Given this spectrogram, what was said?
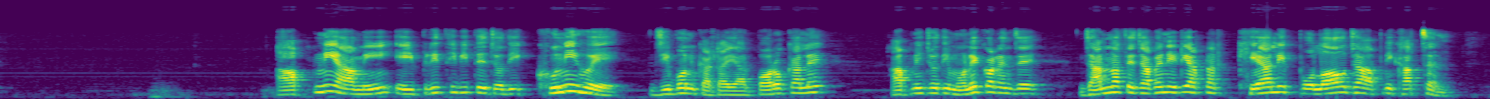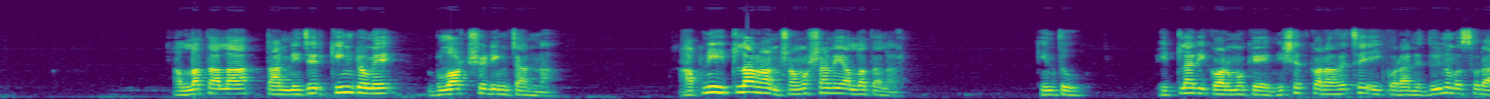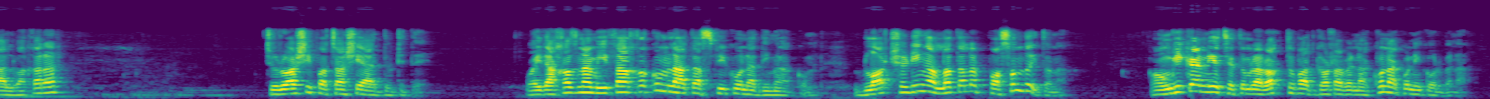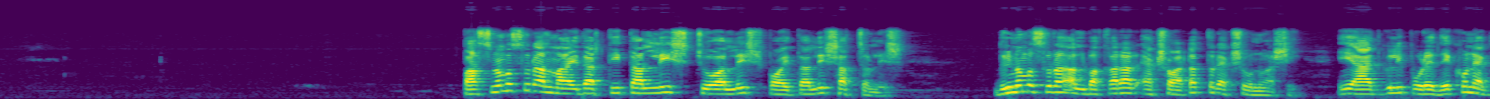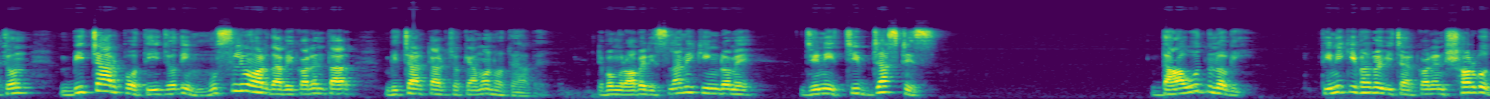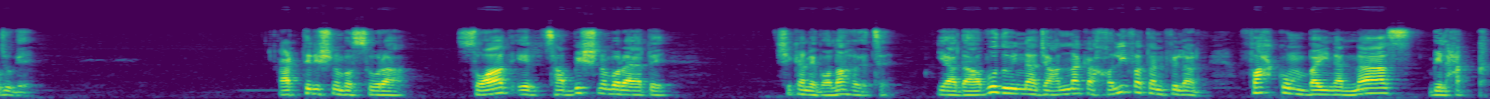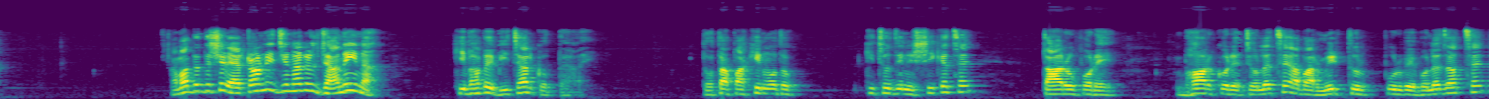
আপনি, আমি এই পৃথিবীতে যদি খুনি হয়ে জীবন কাটাই আর পরকালে আপনি যদি মনে করেন যে জান্নাতে যাবেন, এটি আপনার খেয়ালি পোলাও যা আপনি খাচ্ছেন। আল্লাহ তালা তার নিজের কিংডমে ব্লড শেডিং চান না। আপনি হিটলার হন, সমস্যা নেই আল্লাহ তালার কিন্তু হিটলারি কর্মকে নিষেধ করা হয়েছে এই কোরআনে দুই নম্বর সুরা আল বাকারার চুরাশি পঁচাশি আয়াত দুটিতে। ওই দেখাজনা মিথা হকুম লাতাসফিকুনা দিমাকুম। ব্লড শেডিং আল্লাহ তালার পছন্দই তো না। অঙ্গীকার নিয়েছে, তোমরা রক্তপাত ঘটাবে না, খুনাখুনি করবে না। পাঁচ নম্বর সুরা আল মাইদার তিতাল্লিশ, চুয়াল্লিশ, পঁয়তাল্লিশ, সাতচল্লিশ। দুই নম্বর সুরা আল বাকারার একশো আটাত্তর, একশো উনআশি। এই আয়াতগুলি পড়ে দেখুন একজন বিচারপতি যদি মুসলিম হওয়ার দাবি করেন, তার বিচার কার্য কেমন হতে হবে? এবং রবের ইসলামী কিংডমে যিনি চিফ জাস্টিস দাউদ নবী, তিনি কীভাবে বিচার করেন সর্বযুগে? আটত্রিশ নম্বর সোরা সোয়াদ এর ছাব্বিশ নম্বর আয়াতে সেখানে বলা হয়েছে, ইয়া দাবুদ ইন্না জাল্লাকা খলিফাতান ফিলার ফাহকুম বাইনা নাস বিল হক। আমাদের দেশের অ্যাটর্নি জেনারেল জানেই না কীভাবে বিচার করতে হয়। তোতা পাখির মতো কিছু জিনিস শিখেছে, তার উপরে ভর করে চলেছে, আবার মৃত্যুর পূর্বে বলে যাচ্ছে।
